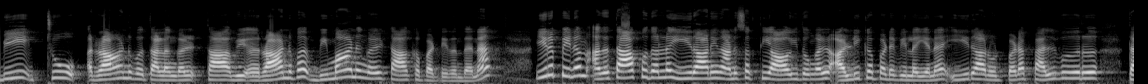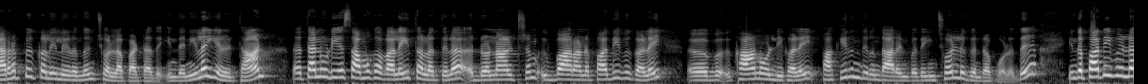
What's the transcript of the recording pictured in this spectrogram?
பி டூ இராணுவ தளங்கள் தா வி- இராணுவ விமானங்கள் தாக்கப்பட்டிருந்தன. இருப்பினும் அந்த தாக்குதலில் ஈரானின் அணுசக்தி ஆயுதங்கள் அழிக்கப்படவில்லை என ஈரான் உட்பட பல்வேறு தரப்புகளிலிருந்தும் சொல்லப்பட்டது. இந்த நிலையில்தான் தன்னுடைய சமூக வலைதளத்தில் டொனால்ட் ட்ரம்ப் இவ்வாறான பதிவுகளை காணொளிகளை பகிர்ந்திருந்தார் என்பதையும் சொல்லுகின்ற பொழுது இந்த பதிவில்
